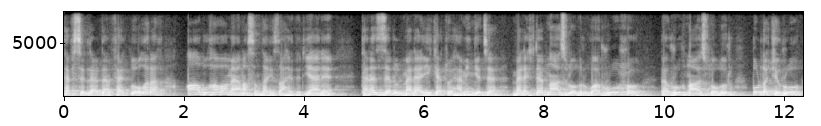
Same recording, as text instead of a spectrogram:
təfsirlərdən fərqli olaraq abu hava mənasında izah edir. Yəni tənəzzəlül mələikətü həmin gecə mələklər nazil olur və ruhu və ruh nazil olur. Buradakı ruh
